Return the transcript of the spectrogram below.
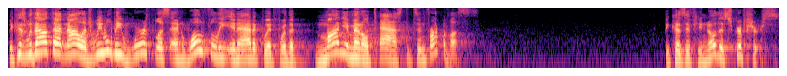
Because without that knowledge, we will be worthless and woefully inadequate for the monumental task that's in front of us. Because if you know the scriptures,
